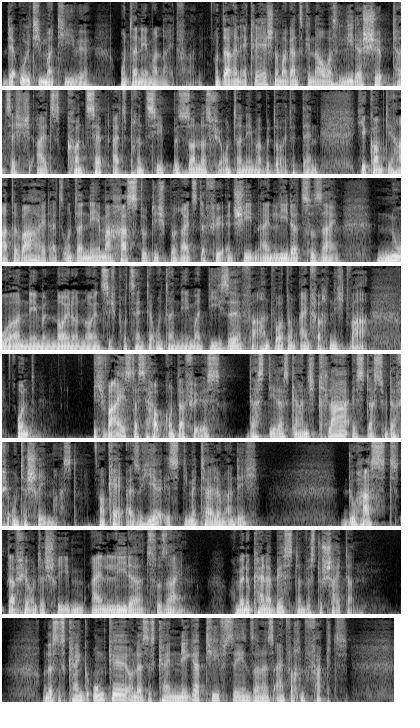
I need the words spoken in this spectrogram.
der ultimative Unternehmerleitfaden. Und darin erkläre ich nochmal ganz genau, was Leadership tatsächlich als Konzept, als Prinzip besonders für Unternehmer bedeutet. Denn hier kommt die harte Wahrheit. Als Unternehmer hast du dich bereits dafür entschieden, ein Leader zu sein. Nur nehmen 99 Prozent der Unternehmer diese Verantwortung einfach nicht wahr. Und ich weiß, dass der Hauptgrund dafür ist, dass dir das gar nicht klar ist, dass du dafür unterschrieben hast. Okay, also hier ist die Mitteilung an dich. Du hast dafür unterschrieben, ein Leader zu sein. Und wenn du keiner bist, dann wirst du scheitern. Und das ist kein Geunke und das ist kein Negativsehen, sondern es ist einfach ein Fakt.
